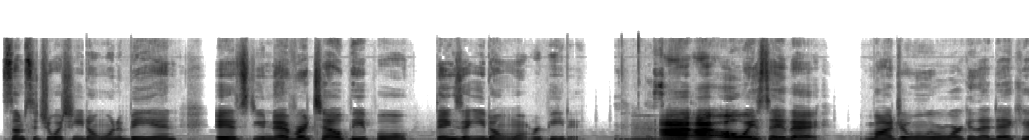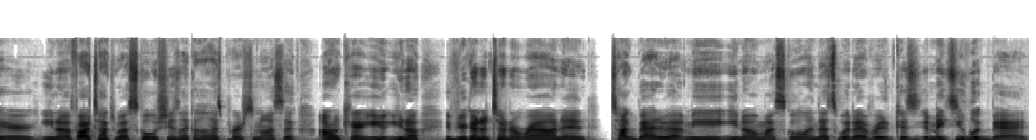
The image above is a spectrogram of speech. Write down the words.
some situation you don't want to be in, is you never tell people things that you don't want repeated. Mm. That's I, I always say that. Marjorie, when we were working that daycare, you know, if I talked about school, she's like, "Oh, that's personal." I said, "I don't care. You, you know, if you're gonna turn around and talk bad about me, you know, my schooling, that's whatever, because it makes you look bad.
